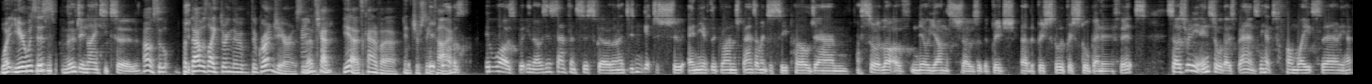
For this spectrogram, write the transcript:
What year was this? Moved in 92. Oh, so but that was like during the the grunge era. So that's kind of, yeah, it's kind of a interesting It time. was. It was, but you know, I was in San Francisco and I didn't get to shoot any of the grunge bands. I went to see Pearl Jam. I saw a lot of Neil Young's shows at the Bridge, at the Bridge School, the Bridge School benefits. So I was really into all those bands. And he had Tom Waits there, and he had,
